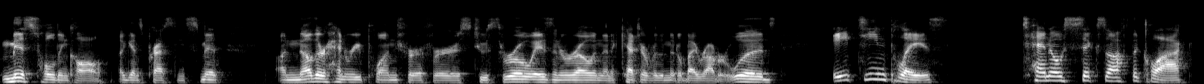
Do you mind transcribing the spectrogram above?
missed holding call against Preston Smith. Another Henry plunge for a first, two throwaways in a row, and then a catch over the middle by Robert Woods. 18 plays, 10:06 off the clock,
